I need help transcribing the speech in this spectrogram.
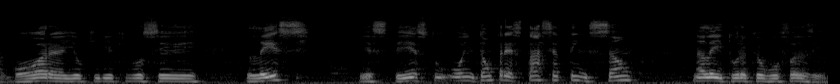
agora e eu queria que você lesse esse texto ou então prestasse atenção na leitura que eu vou fazer.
